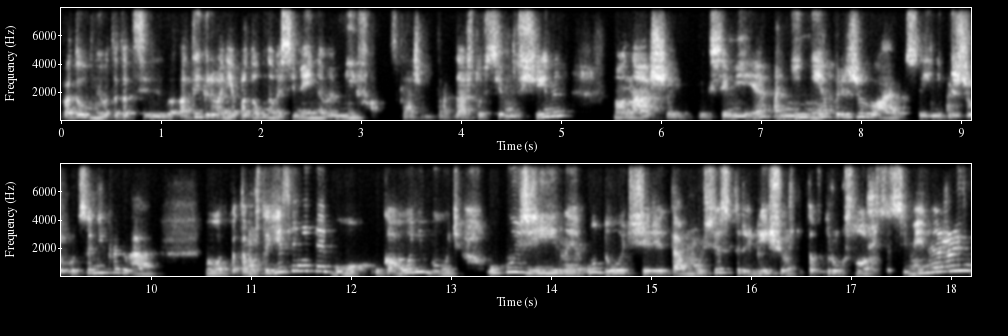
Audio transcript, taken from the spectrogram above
подобное вот этот, отыгрывание подобного семейного мифа, скажем так, да, что все мужчины в нашей семье, они не приживаются и не приживутся никогда. Вот, потому что если, не дай бог, у кого-нибудь, у кузины, у дочери, там, у сестры или еще что-то вдруг сложится семейная жизнь,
